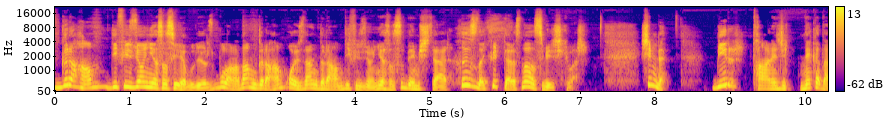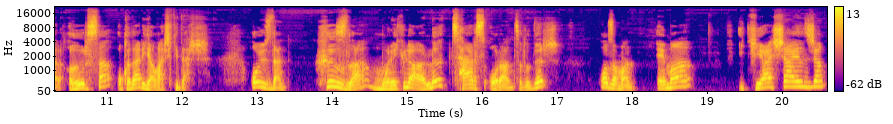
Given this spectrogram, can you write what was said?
Graham difüzyon yasasıyla buluyoruz. Bulan adam Graham. O yüzden Graham difüzyon yasası demişler. Hızla kütle arasında nasıl bir ilişki var? Şimdi bir tanecik ne kadar ağırsa o kadar yavaş gider. O yüzden hızla molekül ağırlığı ters orantılıdır. O zaman MA 2'yi aşağı yazacağım.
